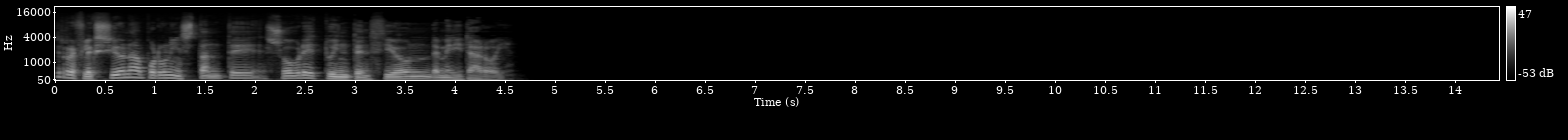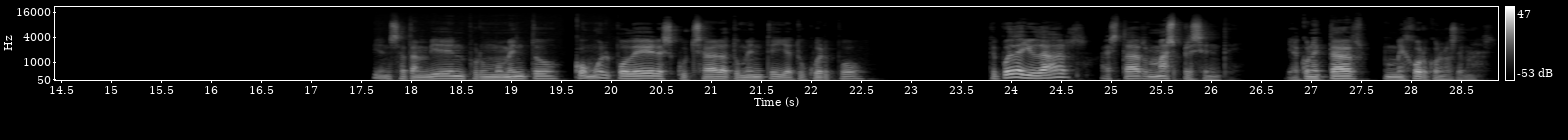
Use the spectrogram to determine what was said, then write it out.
Y reflexiona por un instante sobre tu intención de meditar hoy. Piensa también por un momento cómo el poder escuchar a tu mente y a tu cuerpo te puede ayudar a estar más presente y a conectar mejor con los demás.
